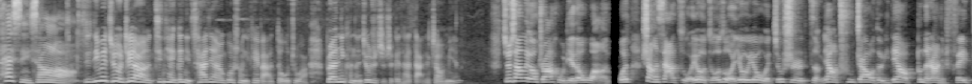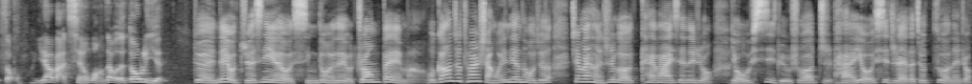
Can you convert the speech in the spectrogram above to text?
太形象了，因为只有这样，金钱跟你擦肩而过的时候，你可以把它兜住啊，不然你可能就是只是给他打个照面。就像那个抓蝴蝶的网，我上下左右左左右右，我就是怎么样出招，我都一定要不能让你飞走，一定要把钱网在我的兜里。对，你得有决心，也有行动，也得有装备嘛。我刚刚就突然闪过一念头，我觉得这边很适合开发一些那种游戏，比如说纸牌游戏之类的，就做那种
